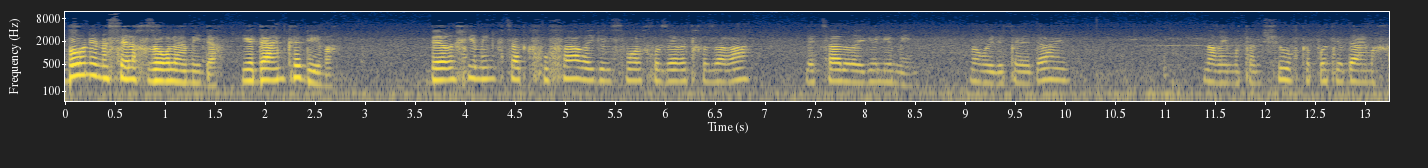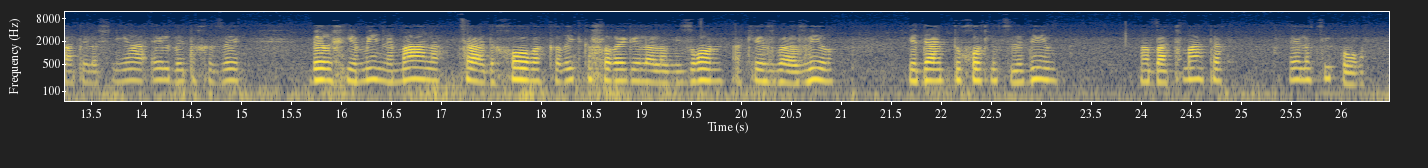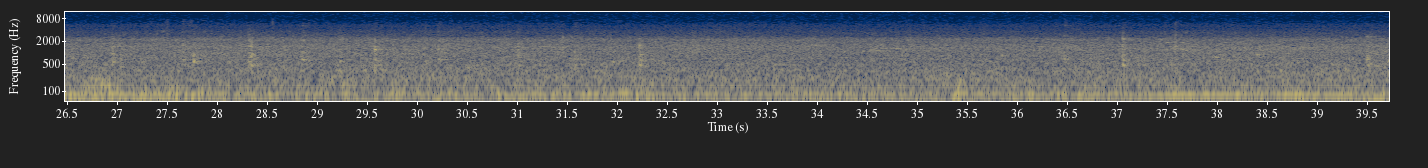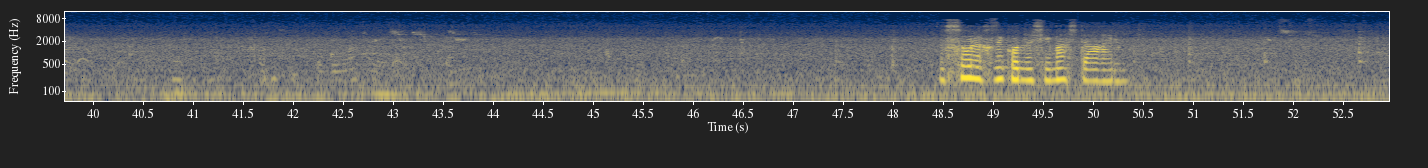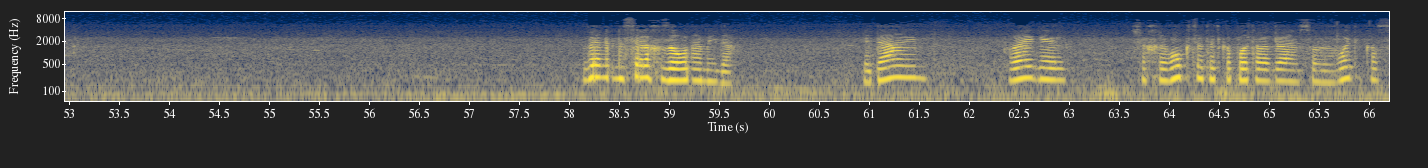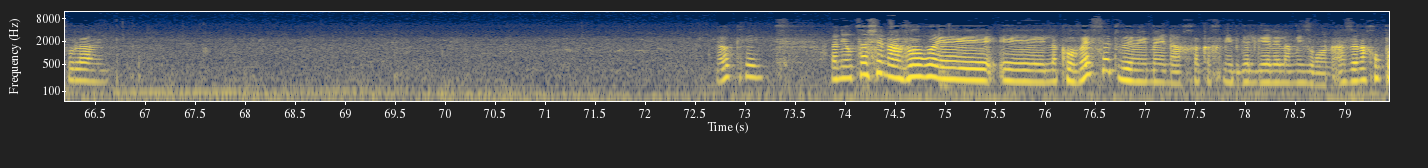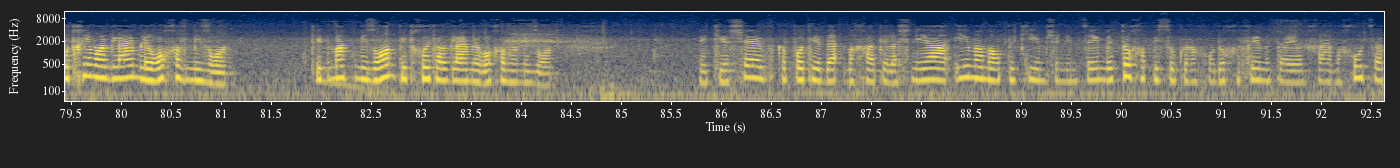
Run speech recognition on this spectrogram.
בואו ננסה לחזור לעמידה. ידיים קדימה. ברך ימין קצת כפופה, רגל שמאל חוזרת חזרה לצד רגל ימין. נוריד את הידיים, נרים אותן שוב, כפות ידיים אחת אל השנייה, אל בית החזה, ברך ימין למעלה, צעד אחורה, כרית כף הרגל על המזרון, עקב באוויר, ידיים פתוחות לצדדים, מבט מטה, אל הציפור. נסו להחזיק עוד נשימה שתיים. וננסה לחזור לעמידה. ידיים, רגל, שחררו קצת את כפות הרגליים, סובבו את הקרסוליים. אוקיי. Okay. אני רוצה שנעבור אה, אה, לכובסת וממנה אחר כך נתגלגל אל המזרון. אז אנחנו פותחים רגליים לרוחב מזרון. קדמת מזרון, פיתחו את הרגליים לרוחב המזרון. נתיישב, כפות ידיים אחת אל השנייה, עם המרפקים שנמצאים בתוך הפיסוק, אנחנו דוחפים את הירכיים החוצה.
